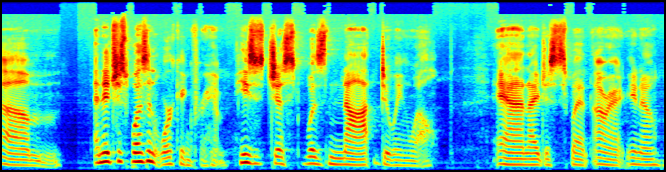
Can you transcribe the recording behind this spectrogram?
Um, and it just wasn't working for him. He's just was not doing well. And I just went, all right, you know,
